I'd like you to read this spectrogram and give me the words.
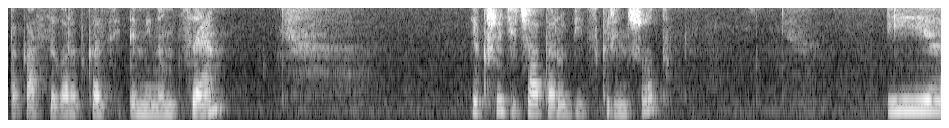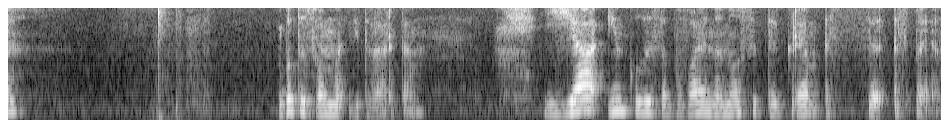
така сиворотка з вітаміном С. Якщо дівчата робіть скріншот, і буду з вами відверта. Я інколи забуваю наносити крем з SPF.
